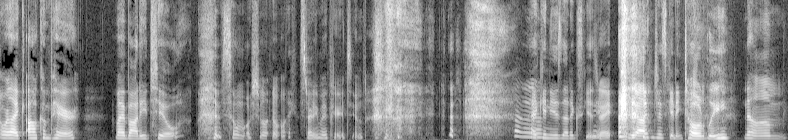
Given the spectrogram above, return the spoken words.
Or like, I'll compare my body to I'm so emotional. I don't like starting my period soon. I can use that excuse, right? Yeah. Just kidding. Totally. No, um,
